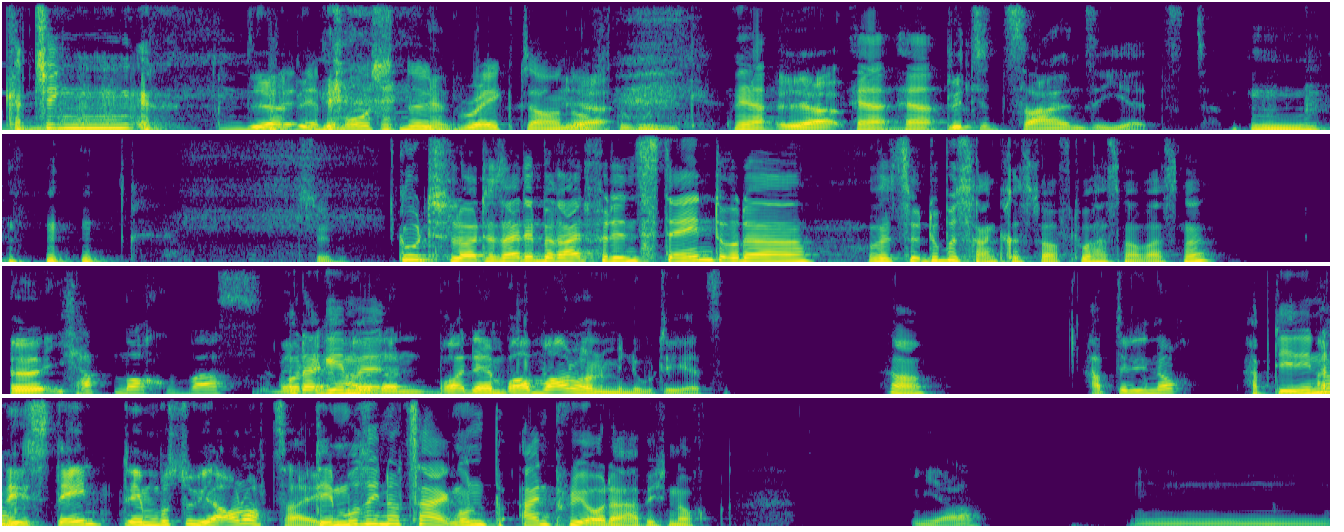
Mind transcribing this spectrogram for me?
Katsching. Ja, The Emotional Breakdown Ja. of the Week. Ja. ja, Ja, ja. bitte zahlen Sie jetzt. Schön. Gut, Leute, seid ihr bereit für den Stained oder willst du? Du bist dran, Christoph. Du hast noch was, ne? Äh, ich habe noch was. Wenn Oder gehen aber wir- Dann, dann brauchen wir auch noch eine Minute jetzt. Ja. Habt ihr die noch? Habt ihr den Ah, noch? nee, Stained, den musst du ja auch noch zeigen. Den muss ich noch zeigen. Und ein Pre-Order habe ich noch. ja. Mm.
